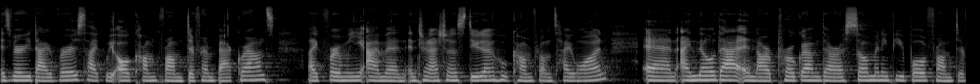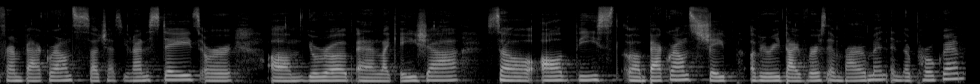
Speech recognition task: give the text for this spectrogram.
is very diverse. Like we all come from different backgrounds. Like for me, I'm an international student who come from Taiwan and I know that in our program, there are so many people from different backgrounds, such as United States or um, Europe and like Asia. So all these uh, backgrounds shape a very diverse environment in the program.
